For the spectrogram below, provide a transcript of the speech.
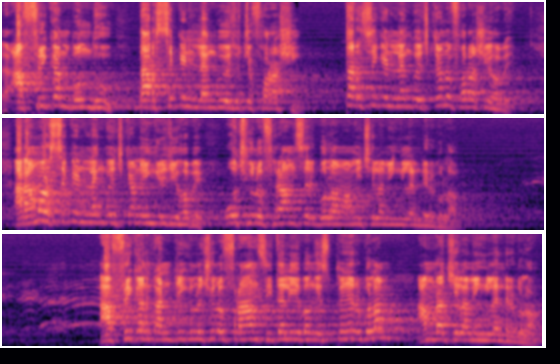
আফ্রিকান বন্ধু, তার সেকেন্ড ল্যাঙ্গুয়েজ হচ্ছে ফরাসি। তার সেকেন্ড ল্যাঙ্গুয়েজ কেন ফরাসি হবে? আর আমার সেকেন্ড ল্যাঙ্গুয়েজ কেন ইংরেজি হবে? ও ছিল ফ্রান্সের গোলাম, আমি ছিলাম ইংল্যান্ডের গোলাম। আফ্রিকান কান্ট্রিগুলো ছিল ফ্রান্স, ইতালি এবং স্পেনের গোলাম, আমরা ছিলাম ইংল্যান্ডের গোলাম।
